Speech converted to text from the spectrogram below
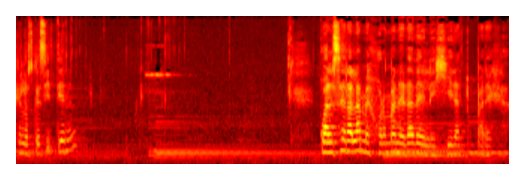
que los que sí tienen? ¿Cuál será la mejor manera de elegir a tu pareja?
